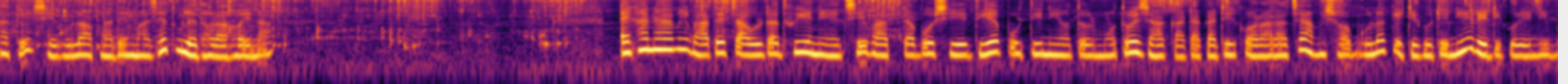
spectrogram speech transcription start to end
থাকে, সেগুলো আপনাদের মাঝে তুলে ধরা হয় না। এখানে আমি ভাতের চাউলটা ধুয়ে নিয়েছি। ভাতটা বসিয়ে দিয়ে প্রতিনিয়তর মতো যা কাটাকাটির করার আছে, আমি সবগুলো কেটে কুটে নিয়ে রেডি করে নিব।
